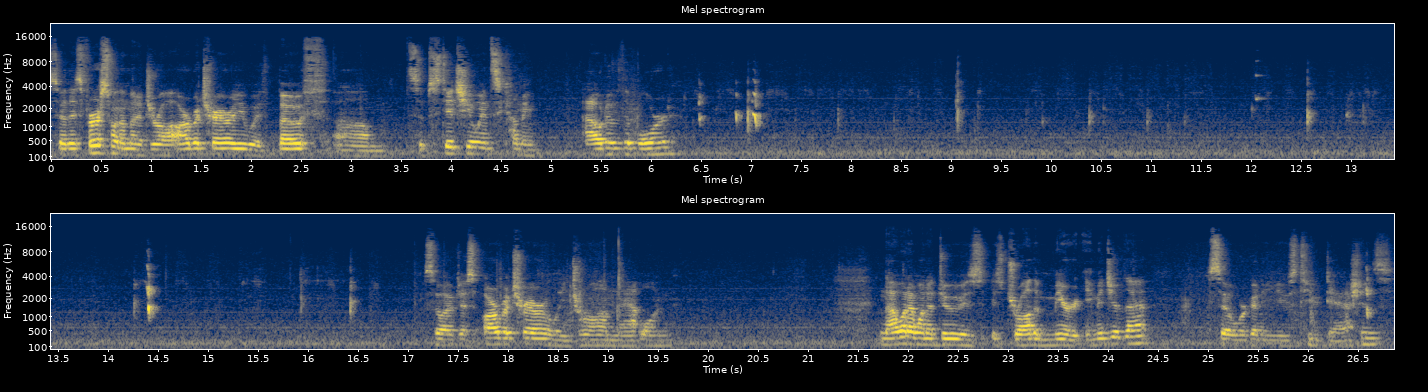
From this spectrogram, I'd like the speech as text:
So this first one I'm going to draw arbitrary with both um, substituents coming out of the board. So I've just arbitrarily drawn that one. Now what I want to do is, is draw the mirror image of that. So we're going to use two dashes.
